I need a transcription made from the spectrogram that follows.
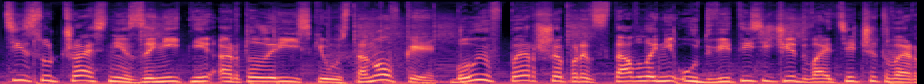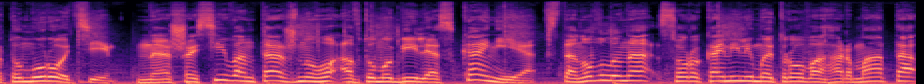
Ці сучасні зенітні артилерійські установки були вперше представлені у 2024 році. На шасі вантажного автомобіля Сканія встановлена 40-мм гармата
